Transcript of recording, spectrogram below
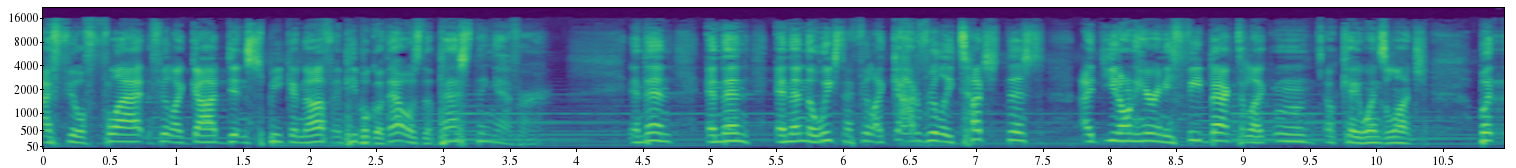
I feel flat, I feel like God didn't speak enough, and people go, that was the best thing ever. And then, and then, and then the weeks I feel like God really touched this. I, you don't hear any feedback. They're like, mm, okay, when's lunch? But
